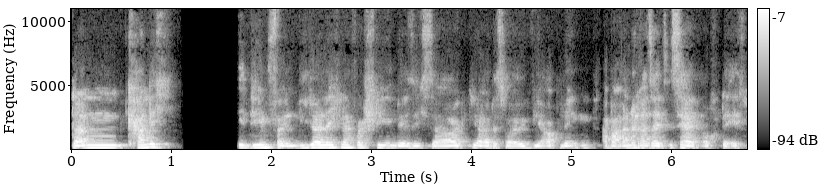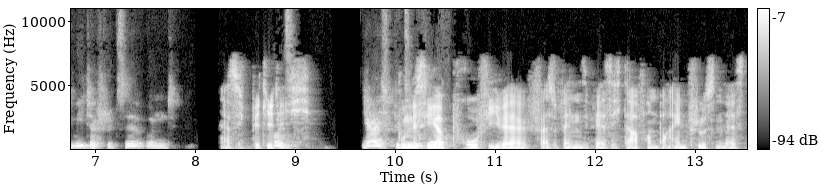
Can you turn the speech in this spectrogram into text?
dann kann ich in dem Fall Niederlechner verstehen, der sich sagt, ja, das war irgendwie ablenkend. Aber andererseits ist er halt auch der Elfmeterschütze und. Also ich bitte dich. Ja, ich bitte Bundesliga-Profi, also wenn wer sich davon beeinflussen lässt,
